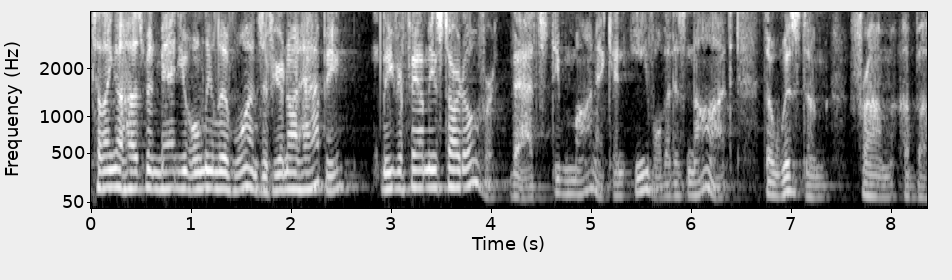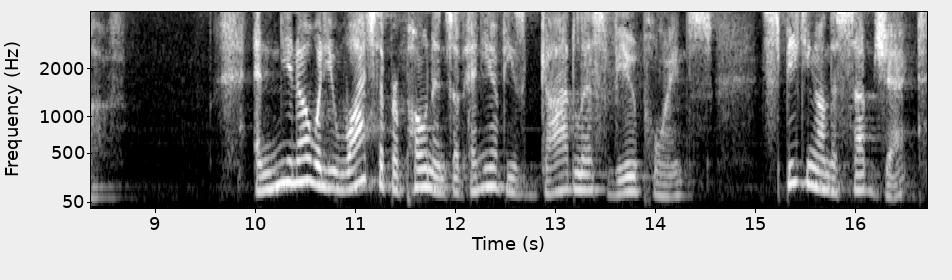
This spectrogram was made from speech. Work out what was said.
Telling a husband, man, you only live once. If you're not happy, leave your family and start over. That's demonic and evil. That is not the wisdom from above. And you know, when you watch the proponents of any of these godless viewpoints speaking on the subject,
